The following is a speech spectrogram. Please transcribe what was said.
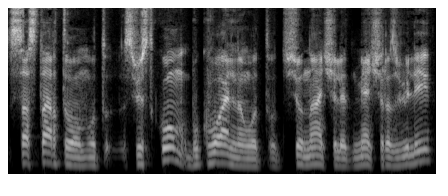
со стартовым вот свистком буквально вот, вот все начали, мяч развели,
